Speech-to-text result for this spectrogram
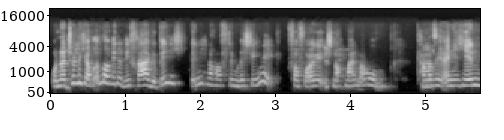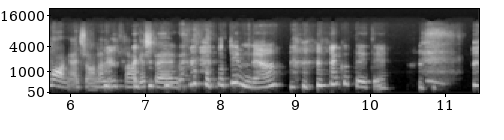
Und natürlich auch immer wieder die Frage, bin ich, bin ich noch auf dem richtigen Weg? Verfolge ich noch mein Warum? Kann ja. man sich eigentlich jeden Morgen als Journalist Frage stellen. Stimmt, ja. Gute Idee.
